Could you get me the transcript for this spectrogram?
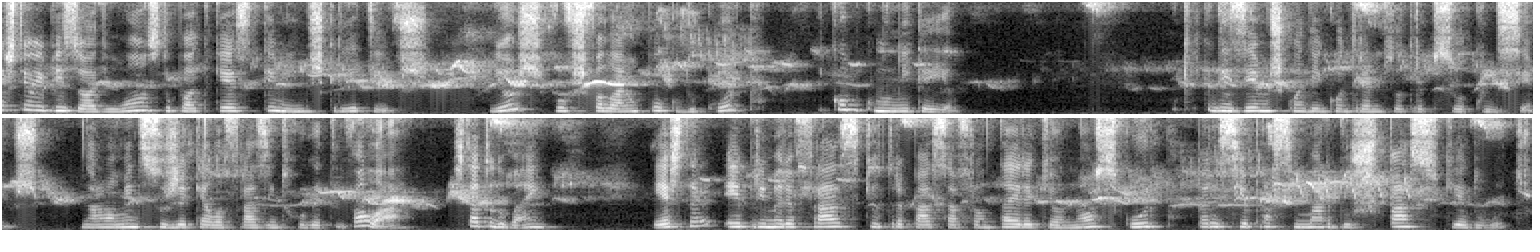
Este é o episódio 11 do podcast Caminhos Criativos e hoje vou-vos falar um pouco do corpo e como comunica ele. O que é que dizemos quando encontramos outra pessoa que conhecemos? Normalmente surge aquela frase interrogativa: Olá, está tudo bem? Esta é a primeira frase que ultrapassa a fronteira que é o nosso corpo para se aproximar do espaço que é do outro.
